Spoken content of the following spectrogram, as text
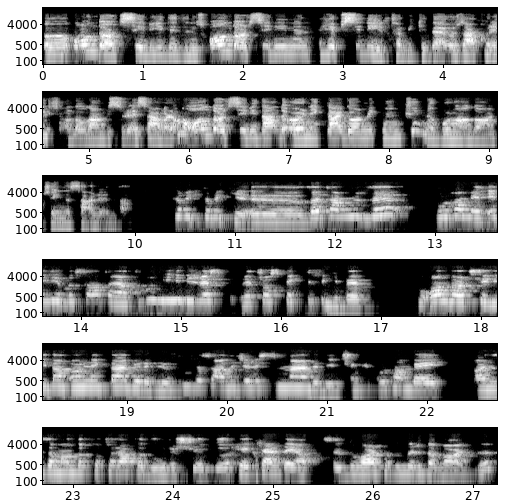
14 seri dediniz. 14 serinin hepsi değil tabii ki de özel koleksiyonda olan bir sürü eser var ama 14 seriden de örnekler görmek mümkün mü Burhan Doğançay'ın eserlerinden? Tabii ki tabii ki. Ee, zaten müze Burhan Bey'in 50 yıllık sanat hayatının mini bir res- retrospektifi gibi. Bu 14 seriden örnekler görebiliyorsunuz ve sadece resimler de değil. Çünkü Burhan Bey aynı zamanda fotoğrafla da uğraşıyordu. Heykel de yaptı. Duvar halıları da vardı.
